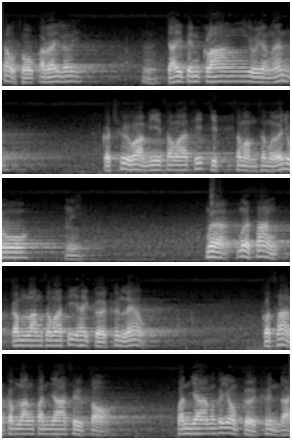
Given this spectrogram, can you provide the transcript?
เศร้าโศกอะไรเลยใจเป็นกลางอยู่อย่างนั้น ก็ชื่อว่ามีสมาธิจิตสม่ำเสมออยู่นี่ เมื่อเมื่อสร้างกำลังสมาธิให้เกิดขึ้นแล้ว ก็สร้างกำลังปัญญาสืบต่อ ปัญญามันก็ย่อมเกิดขึ้นได้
